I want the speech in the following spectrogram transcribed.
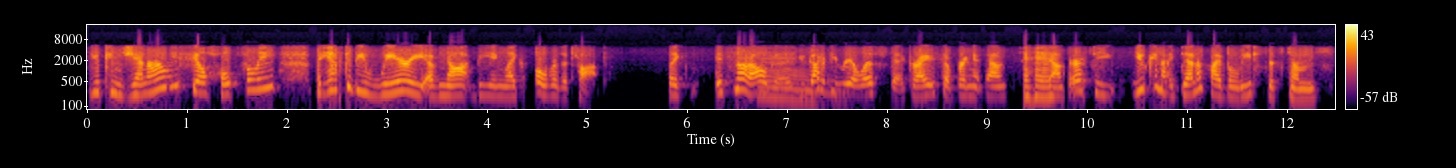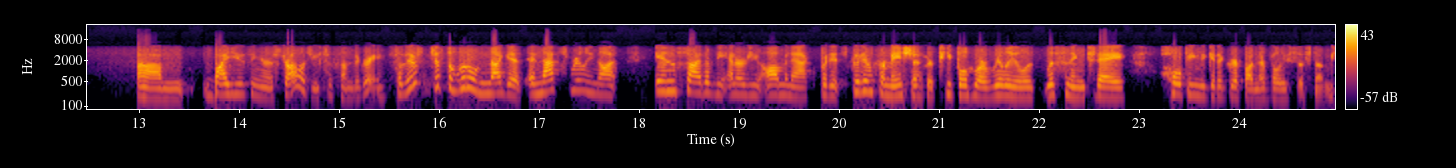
you can generally feel hopefully, but you have to be weary of not being like over the top. Like it's not all mm. good. You got to be realistic, right? So bring it down mm-hmm. down to earth. So you, you can identify belief systems um, by using your astrology to some degree. So there's just a little nugget, and that's really not inside of the energy almanac, but it's good information for people who are really listening today, hoping to get a grip on their belief systems.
